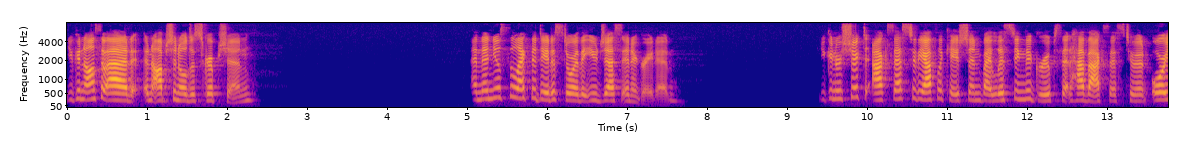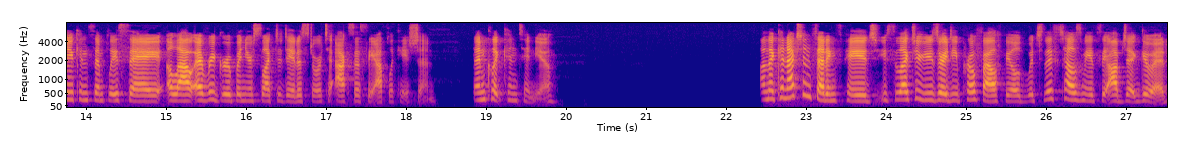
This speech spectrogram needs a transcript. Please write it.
You can also add an optional description. And then you'll select the data store that you just integrated. You can restrict access to the application by listing the groups that have access to it, or you can simply say, allow every group in your selected data store to access the application. Then click Continue. On the connection settings page, you select your user ID profile field, which this tells me it's the object GUID.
